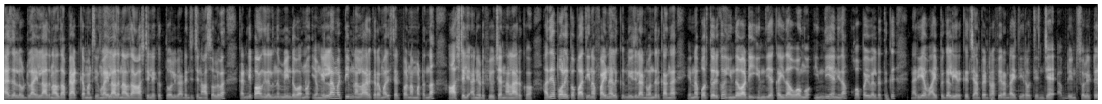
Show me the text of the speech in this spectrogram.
ஹேசல்வுட்லாம் இல்லாதனால தான் பேட் கமெண்ட்ஸ் இவங்களாம் இல்லாதனால தான் ஆஸ்திரேலியாவுக்கு தோல்வி அடைஞ்சிச்சு. நான் சொல்லுவேன் கண்டிப்பாக அவங்க இதுலேருந்து மீண்டு வரணும். இவங்க இல்லாமல் டீம் நல்லா இருக்கிற மாதிரி செட் பண்ணால் மட்டும்தான் ஆஸ்திரேலியா அணியோட ஃப்யூச்சர் நல்லா இருக்கும். அதே போல் இப்போ பார்த்தீங்கன்னா ஃபைனலுக்கு நியூசிலாந்து வந்திருக்காங்க. என்னை பொறுத்த வரைக்கும் இந்த வாட்டி இந்திய கை தான் ஓங்கும். இந்திய அணி தான் கோப்பை வெல்றதுக்கு நிறைய வாய்ப்புகள் இருக்குது சாம்பியன் ட்ராஃபி ரெண்டாயிரத்தி இருபத்தி அஞ்சு அப்படின்னு சொல்லிட்டு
